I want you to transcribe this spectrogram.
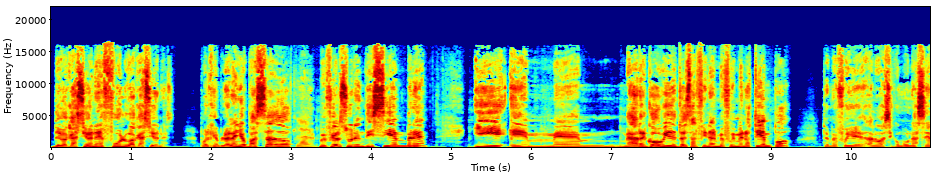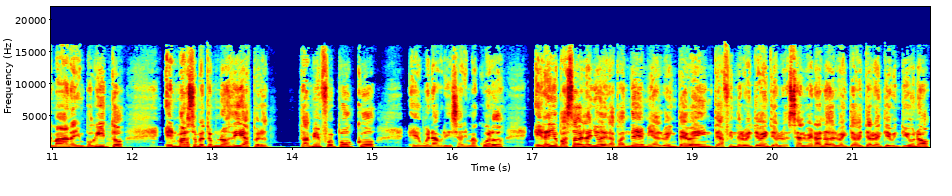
de vacaciones, full vacaciones. Por ejemplo, el año pasado Claro. me fui al sur en diciembre y eh, me, me agarré COVID, entonces al final me fui menos tiempo. Entonces me fui eh, algo así como una semana y un poquito. En marzo me tomé unos días, pero también fue poco. Eh, bueno, abril ya ni me acuerdo. El año pasado, el año de la pandemia, el 2020, a fin del 2020, o sea, el verano del 2020 al 2021,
